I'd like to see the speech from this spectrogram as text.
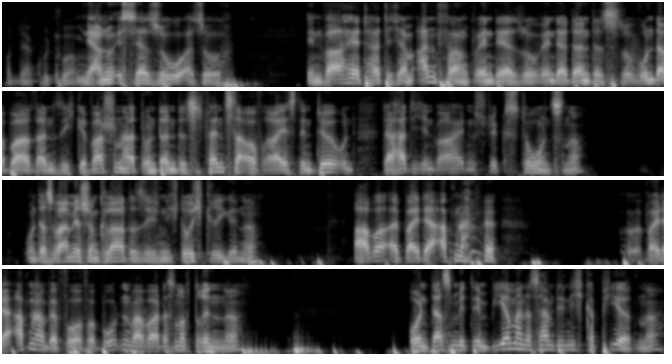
von der Kultur? Ja, nur ist ja so, also in Wahrheit hatte ich am Anfang, wenn der so, wenn der dann das so wunderbar dann sich gewaschen hat und dann das Fenster aufreißt, den Tür und da hatte ich in Wahrheit ein Stück Stones, ne? Und das war mir schon klar, dass ich nicht durchkriege, ne? Aber äh, bei der Abnahme, äh, bei der Abnahme, bevor er verboten war, war das noch drin, ne? Und das mit dem Biermann, das haben die nicht kapiert, ne?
